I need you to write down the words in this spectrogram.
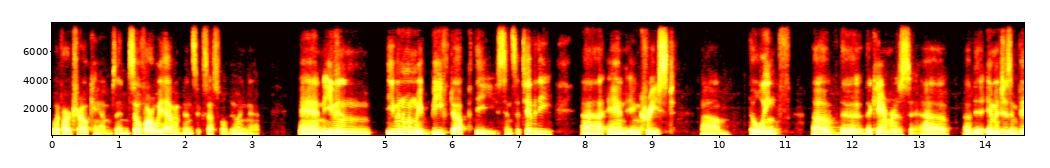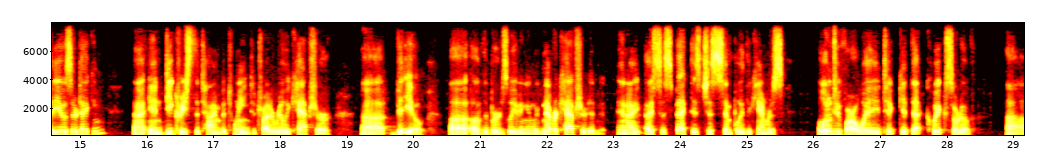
with our trail cams. And so far we haven't been successful doing that. And even, even when we beefed up the sensitivity uh, and increased um, the length of the, the cameras, uh, of the images and videos they're taking, uh, and decrease the time between to try to really capture uh, video uh, of the birds leaving. And we've never captured it. And I, I, suspect it's just simply the cameras a little too far away to get that quick sort of uh,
